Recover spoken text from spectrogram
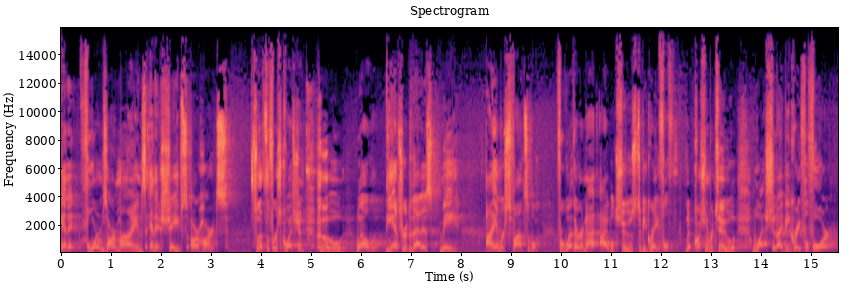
and it forms our minds and it shapes our hearts. So that's the first question. Who? Well, the answer to that is me. I am responsible for whether or not I will choose to be grateful. Question number two What should I be grateful for?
